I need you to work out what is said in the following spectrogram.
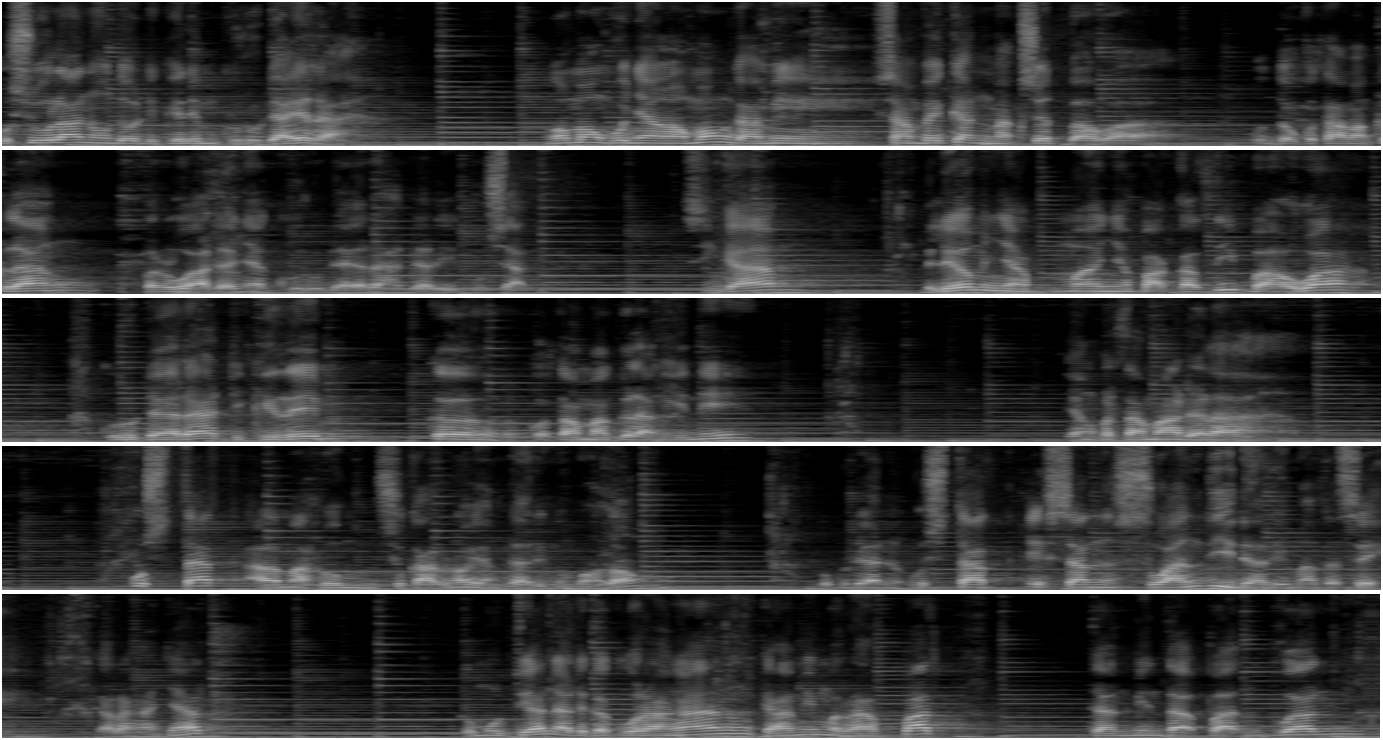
usulan untuk dikirim guru daerah, Ngomong punya ngomong kami sampaikan maksud bahwa untuk Kota Magelang perlu adanya guru daerah dari pusat. Sehingga beliau menyepakati bahwa guru daerah dikirim ke Kota Magelang ini yang pertama adalah Ustadz almarhum Soekarno yang dari Ngemolong, kemudian Ustadz Ihsan Swandi dari Mateseh, Karanganyar. Kemudian ada kekurangan, kami merapat dan minta bantuan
